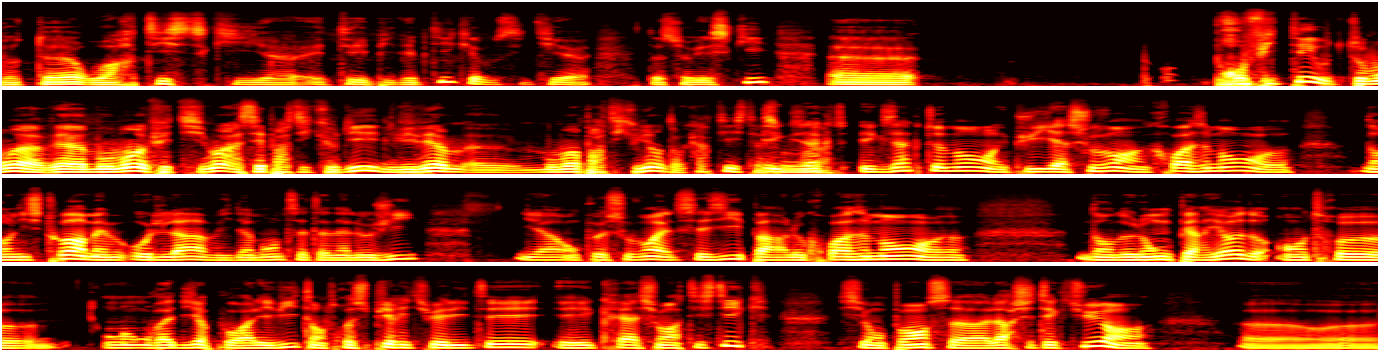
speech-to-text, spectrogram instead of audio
auteurs ou artistes qui euh, étaient épileptiques, vous citiez Dostoïevski, euh, profitaient, ou tout au moins avaient un moment effectivement assez particulier, ils vivaient un, moment particulier en tant qu'artiste. Exact, exactement. Et puis il y a souvent un croisement dans l'histoire, même au-delà évidemment de cette analogie. Il y a, on peut souvent être saisi par le croisement dans de longues périodes entre, on, va dire pour aller vite, entre spiritualité et création artistique. Si on pense à l'architecture, euh,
